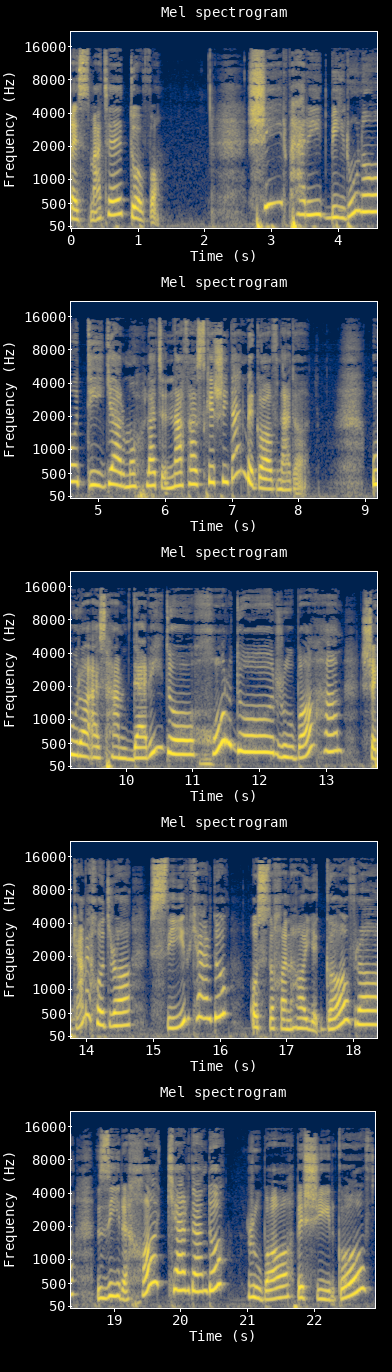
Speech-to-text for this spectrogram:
قسمت دوم. شیر پرید بیرون و دیگر مهلت نفس کشیدن به گاو نداد. او را از هم درید و خورد و روباه هم شکم خود را سیر کرد و استخوانهای گاو را زیر خاک کردند و روباه به شیر گفت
